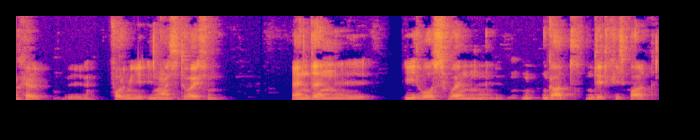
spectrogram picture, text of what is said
uh, help uh, for me in my situation. And then it was when God did his part.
